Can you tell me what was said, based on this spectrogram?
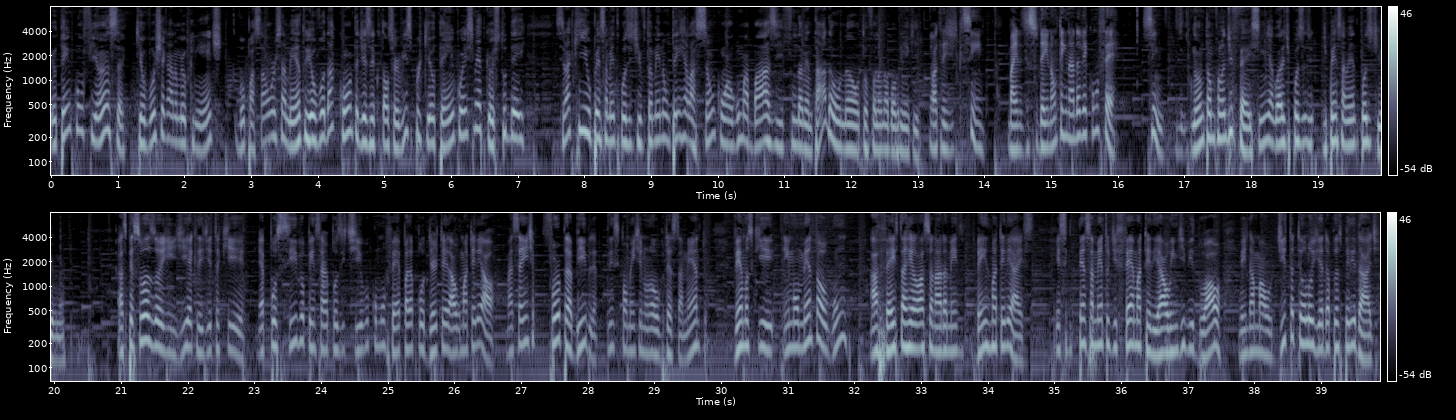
eu tenho confiança que eu vou chegar no meu cliente, vou passar um orçamento e eu vou dar conta de executar o serviço porque eu tenho conhecimento, que eu estudei. Será que o pensamento positivo também não tem relação com alguma base fundamentada ou não? Tô falando abobrinha aqui. Eu acredito que sim. Mas isso daí não tem nada a ver com fé. Sim, não estamos falando de fé, e sim agora de, de pensamento positivo, né? As pessoas hoje em dia acreditam que é possível pensar positivo como fé para poder ter algo material. Mas se a gente for para a Bíblia, principalmente no Novo Testamento, vemos que em momento algum a fé está relacionada a bens- materiais. Esse pensamento de fé material individual vem da maldita teologia da prosperidade,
